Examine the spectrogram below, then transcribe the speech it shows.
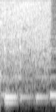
This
